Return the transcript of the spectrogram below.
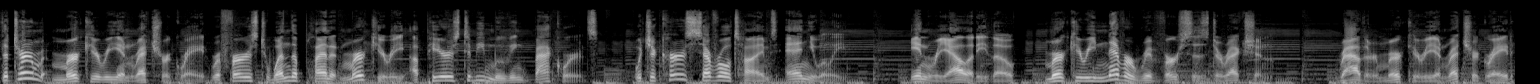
The term Mercury in retrograde refers to when the planet Mercury appears to be moving backwards, which occurs several times annually. In reality, though, Mercury never reverses direction. Rather, Mercury in retrograde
